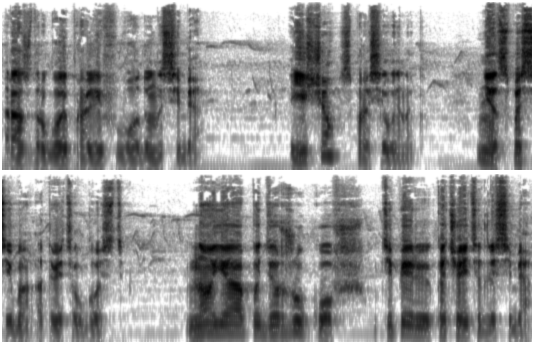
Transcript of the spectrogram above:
раз-другой пролив воду на себя. «Еще?» — спросил инок. «Нет, спасибо», — ответил гость. «Но я подержу ковш. Теперь качайте для себя».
